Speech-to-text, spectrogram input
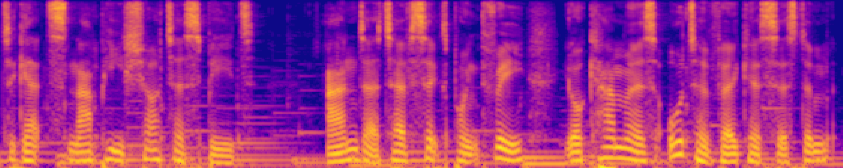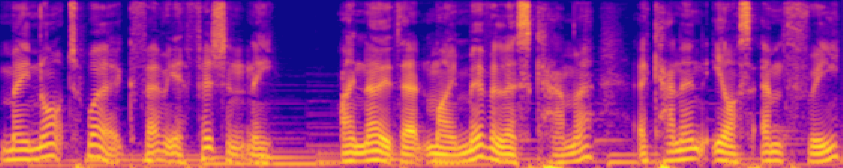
to get snappy shutter speeds and at f6.3 your camera's autofocus system may not work very efficiently. I know that my mirrorless camera, a Canon EOS M3,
